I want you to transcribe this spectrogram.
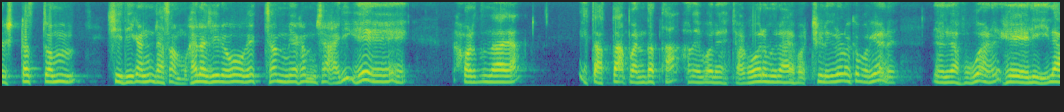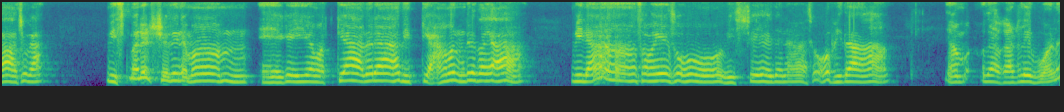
ദൃഷ്ടസ്ത്വം ശിതികണ്ഠ സംഹലശിരോ ഗച്ഛമ്യഹം ശാരികേ. അവിടുത്തതായ ഈ തത്ത പെൺതത്ത അതേപോലെ ചകോര മുതലായ പക്ഷികൾ ഇവരോടൊക്കെ പറയാണ്. ഞാനിതാ പോവാണ്. ഹേ ലീലാശുക വിസ്മരക്ഷ്യതിനമാം ഏകൈകമത്യാദരാദിത്യാമന്ത്രിതയാ വിലാസവയസോ വിശ്വേജനാശോഭിത ഞാൻ കാട്ടിലേക്ക് പോവാണ്.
